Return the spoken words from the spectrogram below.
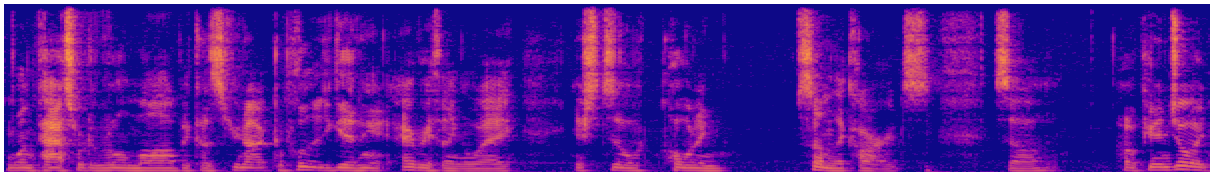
one password to rule them all because you're not completely giving everything away. You're still holding some of the cards. So, hope you enjoyed.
